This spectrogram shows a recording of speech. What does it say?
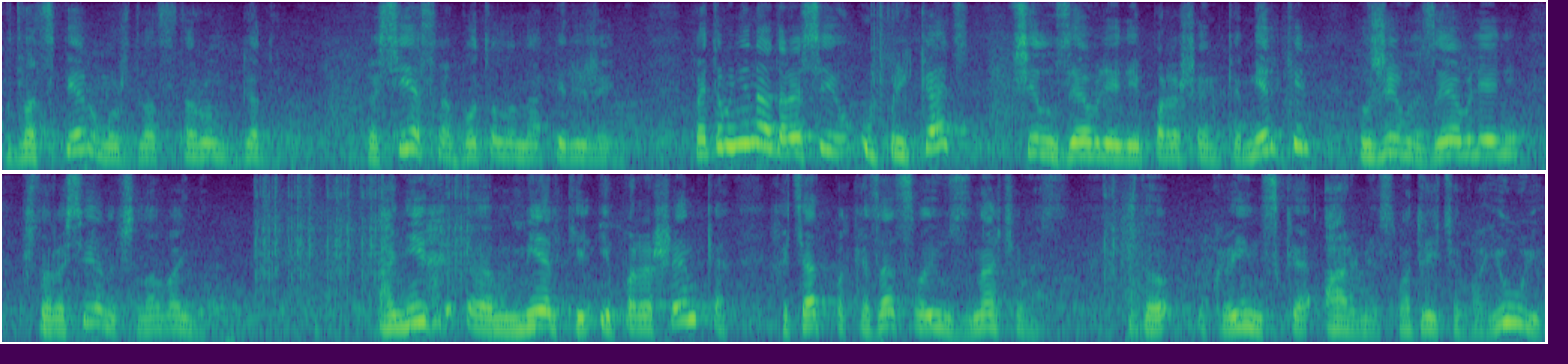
в 21 может, 22 году. Россия сработала на опережение. Поэтому не надо Россию упрекать в силу заявлений Порошенко Меркель, лживых заявлений, что Россия начала войну. Они, э, Меркель и Порошенко, хотят показать свою значимость, что украинская армия, смотрите, воюет,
